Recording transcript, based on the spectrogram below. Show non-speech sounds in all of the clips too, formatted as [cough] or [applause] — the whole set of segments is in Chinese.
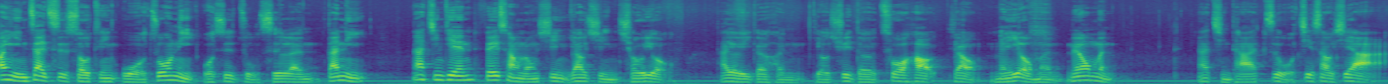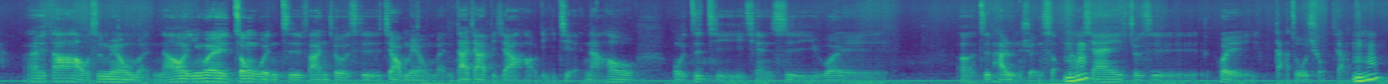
欢迎再次收听我捉你，我是主持人丹尼。那今天非常荣幸邀请球友，他有一个很有趣的绰号叫“没有们”，没有们。那请他自我介绍一下。哎，大家好，我是没有门。然后因为中文直翻就是叫没有门，大家比较好理解。然后我自己以前是一位呃直拍轮选手，然后现在就是会打桌球这样子。嗯哼。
